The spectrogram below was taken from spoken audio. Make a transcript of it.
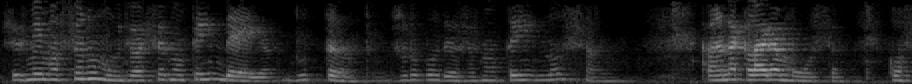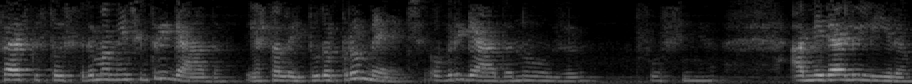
Vocês me emocionam muito, eu acho que vocês não têm ideia do tanto. Juro por Deus, vocês não têm noção. Ana Clara Moça, confesso que estou extremamente intrigada. Esta leitura promete. Obrigada, Nusa. Fofinha. A Mirelle Lira.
